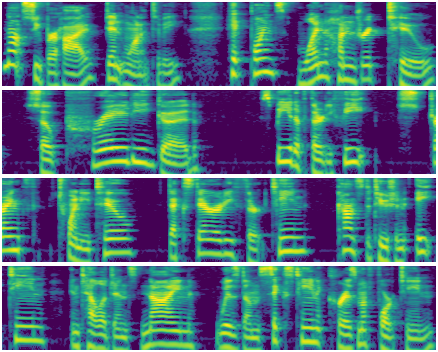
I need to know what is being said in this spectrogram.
not super high, didn't want it to be. Hit points 102, so pretty good. Speed of 30 feet, strength 22, dexterity 13, constitution 18, intelligence 9, wisdom 16, charisma 14.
